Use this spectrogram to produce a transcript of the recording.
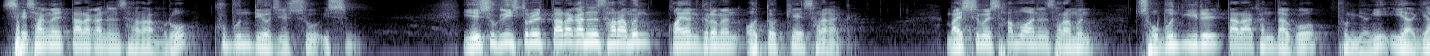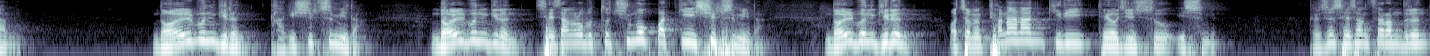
세상을 따라가는 사람으로 구분되어질 수 있습니다. 예수 그리스도를 따라가는 사람은 과연 그러면 어떻게 살아갈까요? 말씀을 사모하는 사람은 좁은 길을 따라간다고 분명히 이야기합니다. 넓은 길은 가기 쉽습니다. 넓은 길은 세상으로부터 주목받기 쉽습니다. 넓은 길은 어쩌면 편안한 길이 되어질 수 있습니다. 그래서 세상 사람들은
